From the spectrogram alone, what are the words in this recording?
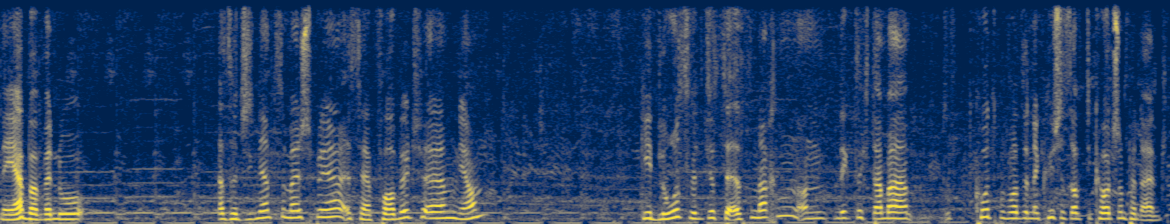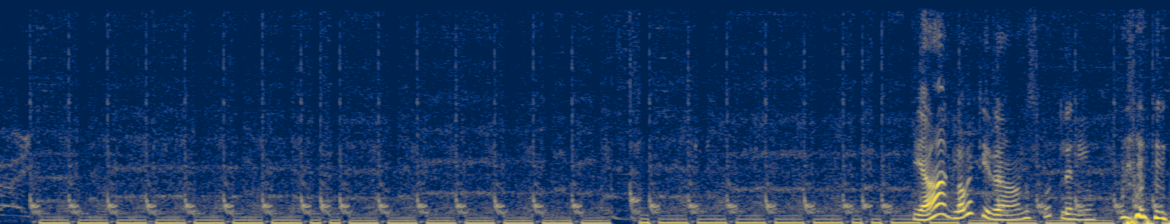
Naja, aber wenn du... Also Gina zum Beispiel ist ja Vorbild, ähm, ja. Geht los, will sich das zu essen machen und legt sich dann mal kurz bevor sie in der Küche ist auf die Couch und pennt ein. Ja, glaube ich dir da. Alles gut, Lenny.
